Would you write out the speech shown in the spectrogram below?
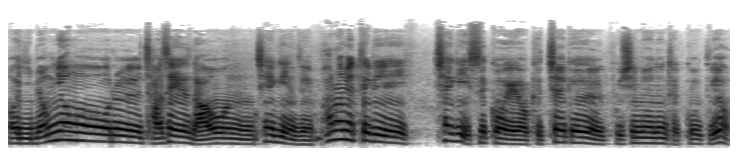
어, 이 명령어를 자세히 나온 책이 이제 parametric 책이 있을 거예요. 그 책을 보시면 될 거고요.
